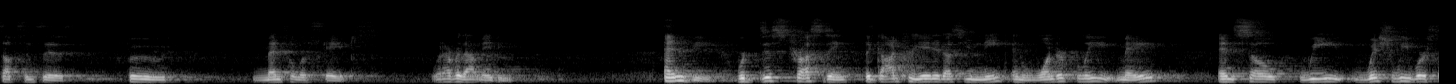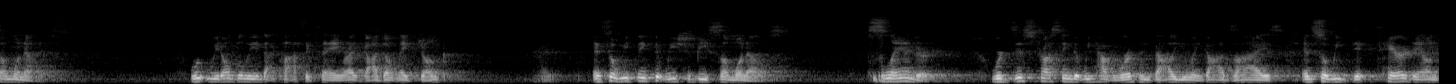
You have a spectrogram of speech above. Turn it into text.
substances, food, mental escapes, whatever that may be. Envy, we're distrusting that God created us unique and wonderfully made and so we wish we were someone else. We, don't believe that classic saying, right? God don't make junk. Right? And so we think that we should be someone else. Slander. We're distrusting that we have worth and value in God's eyes. And so we tear down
